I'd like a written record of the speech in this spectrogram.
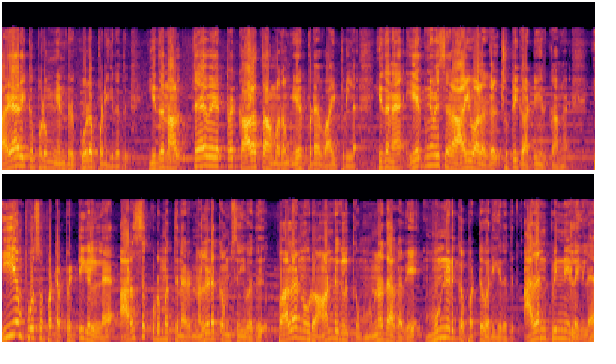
தயாரிக்கப்படும் என்று கூறப்படுகிறது. இதனால் தேவையற்ற காலதாமதம் ஏற்பட வாய்ப்பில்லை. இதனை ஏற்கனவே சில ஆய்வாளர்கள் சுட்டிக்காட்டி இருக்காங்க ஈயம் பூசப்பட்ட பெட்டிகளில் அரசு குடும்பத்தினர் நல்லடக்கம் செய்வது பல நூறு ஆண்டுகளுக்கு முன்னதாகவே முன்னெடுக்கப்பட்டு வருகிறது. அதன் பின்னிலையில்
